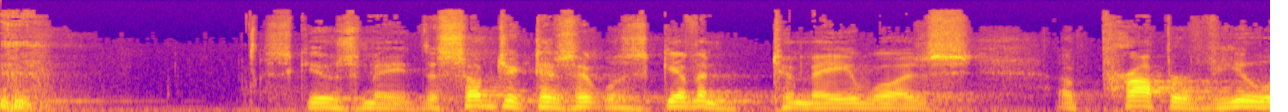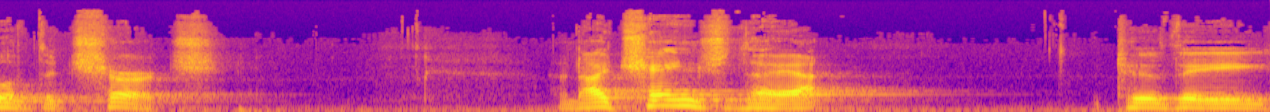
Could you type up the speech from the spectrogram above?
excuse me, the subject as it was given to me was a proper view of the church. And I changed that to the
